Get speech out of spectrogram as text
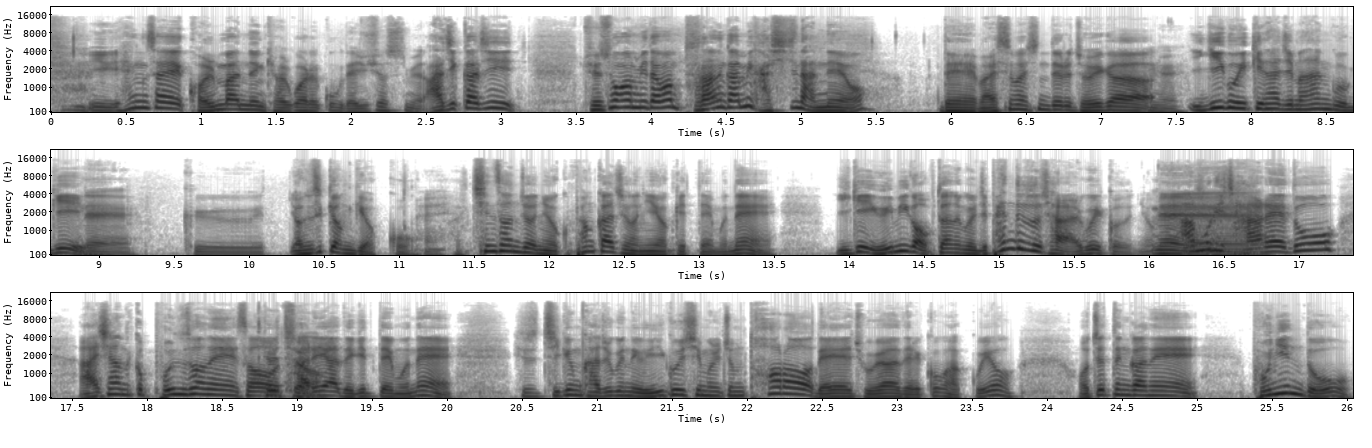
이 행사에 걸맞는 결과를 꼭 내주셨으면 아직까지 죄송합니다만 불안감이 가시진 않네요. 네, 말씀하신 대로 저희가 네. 이기고 있긴 하지만 한국이 네. 그 연습 경기였고 네. 친선전이었고 평가전이었기 때문에 이게 의미가 없다는 걸 이제 팬들도 잘 알고 있거든요. 네. 아무리 잘해도 아시안컵 본선에서 그렇죠. 잘해야 되기 때문에 그래서 지금 가지고 있는 의구심을 좀 털어내 줘야 될 것 같고요. 어쨌든 간에 본인도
